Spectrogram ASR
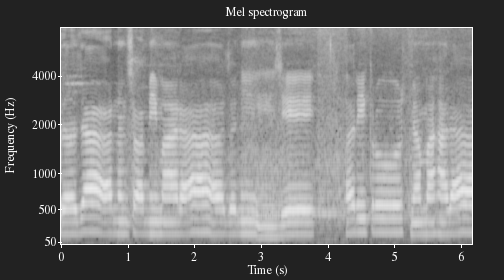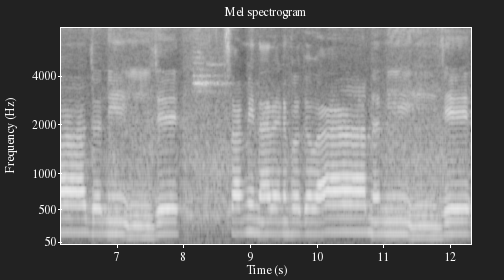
સજાનંદ સ્વામી મહારાજની જે. હરે કૃષ્ણ મહારાજની જે. સ્વામિનારાયણ ભગવાનની જે.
